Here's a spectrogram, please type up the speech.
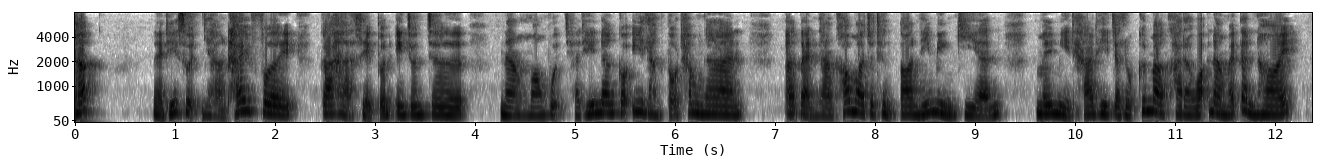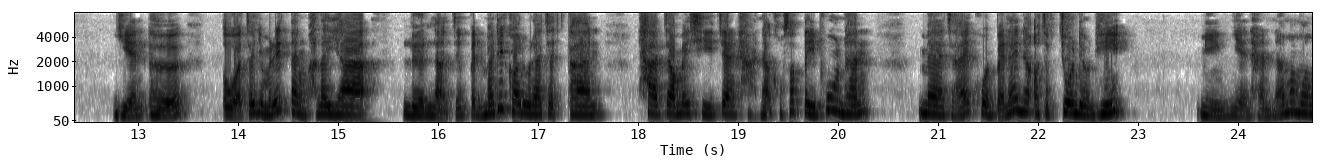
นัก ในที่สุดอย่างไทเฟยก็หาเสียงตนเองจนเจอ นางมองบุตรชายที่นั่งเก้าอี้หลังโต๊ะทำงาน ตั้งแต่นางเข้ามาจนถึงตอนนี้มิงเกียน ไม่มีท่าทีจะลุกขึ้นมาคารวะนางแม้แต่น้อยเหยียนเอ๋อตัวเจ้ายังไม่ได้แต่งภรรยาเรือนหลังจึงเป็นแม่ที่คอยดูแลจัดการ ถ้าเจ้าไม่ชี้แจงฐานะของสตรีผู้นั้น แม่จะให้ควรไปไล่นางออกจากจวนเดี๋ยวนี้หมิงเหยียนหันหน้ามามอง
